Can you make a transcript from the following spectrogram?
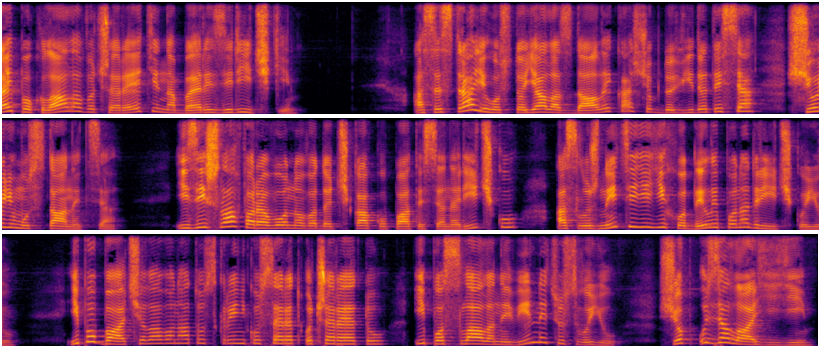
та й поклала в очереті на березі річки. А сестра його стояла здалека, щоб довідатися, що йому станеться. І зійшла фараонова дочка купатися на річку, а служниці її ходили понад річкою. І побачила вона ту скриньку серед очерету і послала невільницю свою, щоб узяла її.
